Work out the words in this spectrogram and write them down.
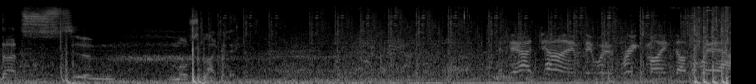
That's, um, most likely. That time, they would have rigged mines on the way out.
